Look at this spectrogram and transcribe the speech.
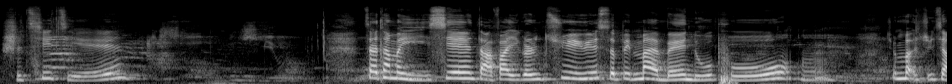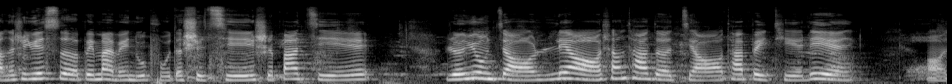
十七节，在他们以先打发一个人去，约瑟被卖为奴仆，嗯，就卖就讲的是约瑟被卖为奴仆的事情。十八节，人用脚镣伤他的脚，他被铁链，呃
